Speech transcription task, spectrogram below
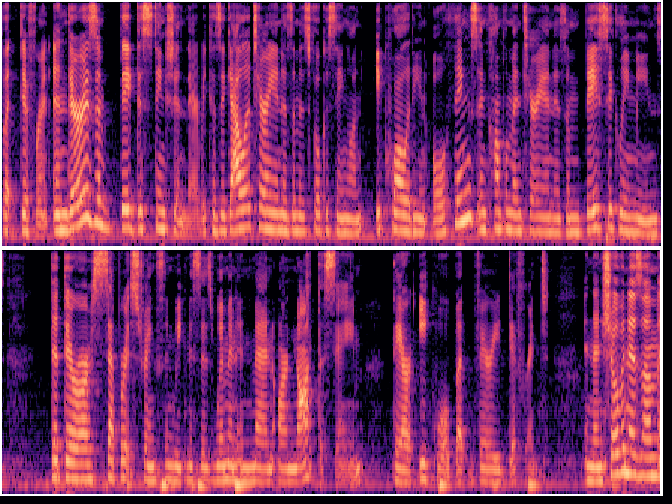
but different. And there is a big distinction there because egalitarianism is focusing on equality in all things, and complementarianism basically means that there are separate strengths and weaknesses. Women and men are not the same, they are equal but very different. And then chauvinism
